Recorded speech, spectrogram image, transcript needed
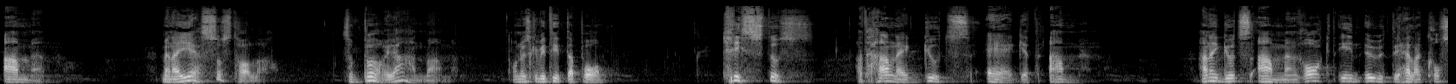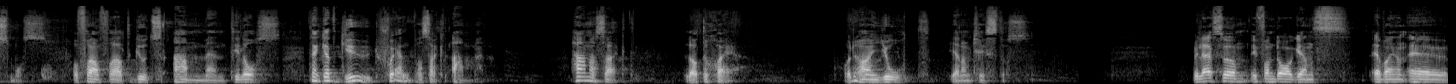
Amen. Men när Jesus talar så börjar han med amen. Och nu ska vi titta på Kristus, att han är Guds eget amen. Han är Guds amen rakt in ut i hela kosmos och framförallt Guds amen till oss. Tänk att Gud själv har sagt amen. Han har sagt låt det ske. Och det har han gjort genom Kristus. Vi läser ifrån dagens eh,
